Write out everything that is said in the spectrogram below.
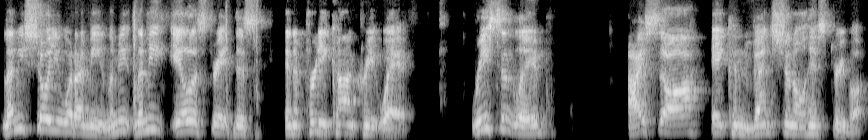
Let me show you what I mean. Let me let me illustrate this in a pretty concrete way. Recently, I saw a conventional history book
